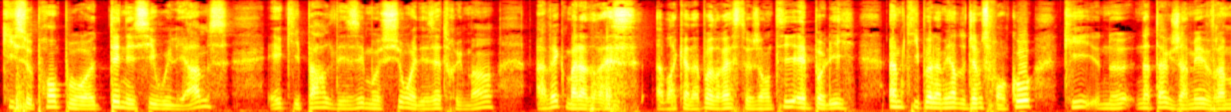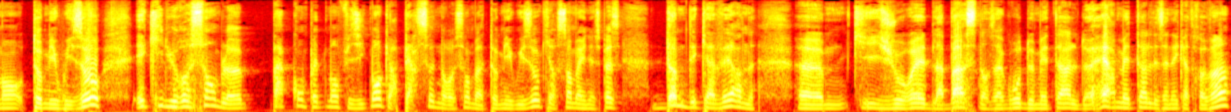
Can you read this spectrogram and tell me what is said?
qui se prend pour euh, Tennessee Williams et qui parle des émotions et des êtres humains avec maladresse. Abracadapod reste gentil et poli. Un petit peu la mère de James Franco qui ne n'attaque jamais vraiment Tommy Wiseau et qui lui ressemble pas complètement physiquement, car personne ne ressemble à Tommy Wiseau, qui ressemble à une espèce d'homme des cavernes euh, qui jouerait de la basse dans un groupe de métal, de hair metal des années 80.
